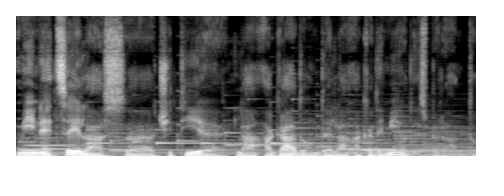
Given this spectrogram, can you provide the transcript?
Mi ne celas eh, citie la agadon de la Academio de Esperanto.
